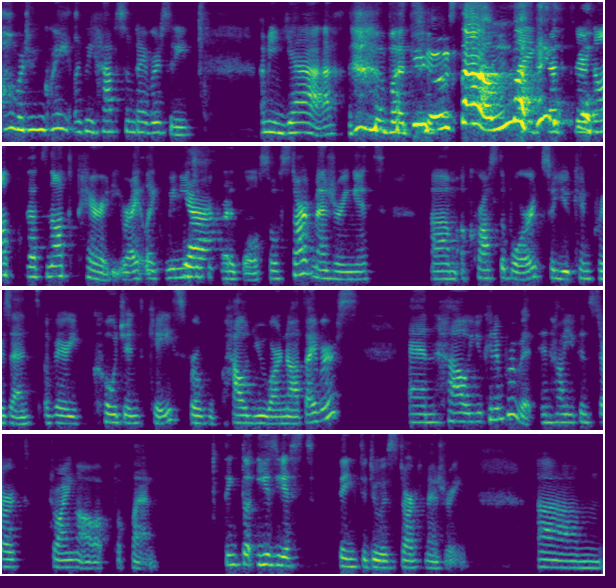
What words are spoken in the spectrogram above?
oh we're doing great like we have some diversity I mean, yeah, but You some. like that's, they're not that's not parity, right? Like we need Yeah. to out a goal. So start measuring it um, across the board, so you can present a very cogent case for how you are not diverse and how you can improve it and how you can start drawing up a plan. I think the easiest thing to do is start measuring. Um,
